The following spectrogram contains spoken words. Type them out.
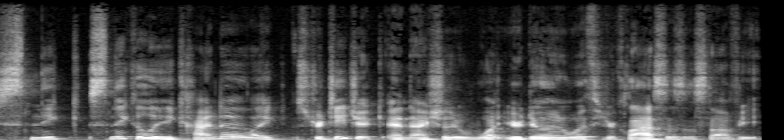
sneak sneakily kind of like strategic and actually what you're doing with your classes and stuff. And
